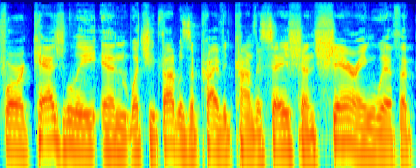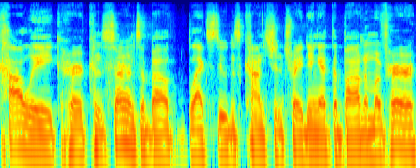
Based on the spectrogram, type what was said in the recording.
for casually in what she thought was a private conversation, sharing with a colleague her concerns about Black students concentrating at the bottom of her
